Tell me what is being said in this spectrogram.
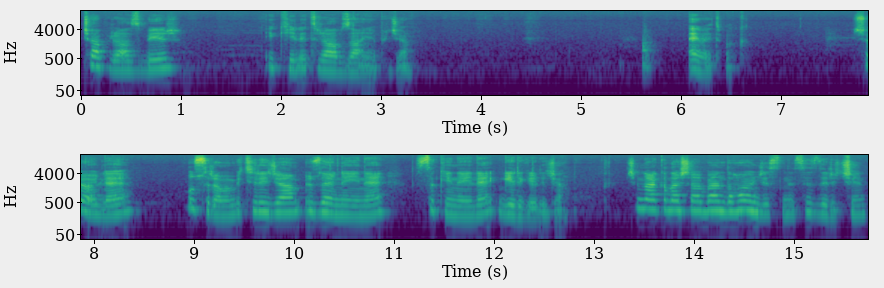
Çapraz bir ikili trabzan yapacağım. Evet bakın. Şöyle bu sıramı bitireceğim. Üzerine yine sık iğne ile geri geleceğim. Şimdi arkadaşlar ben daha öncesinde sizler için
